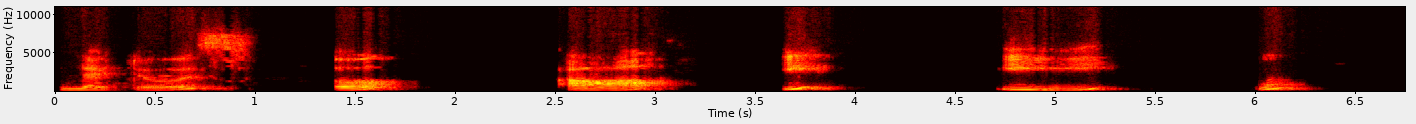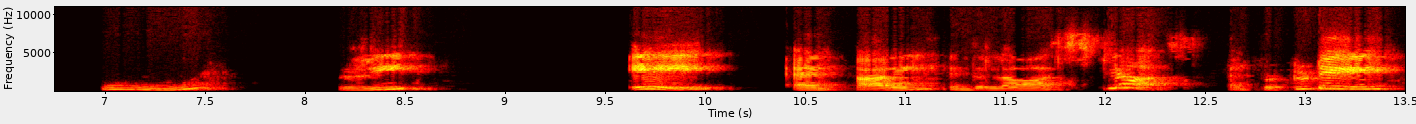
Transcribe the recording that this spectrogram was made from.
letters a, a, i, e, u, u, re, a, and I in the last class. And for today,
